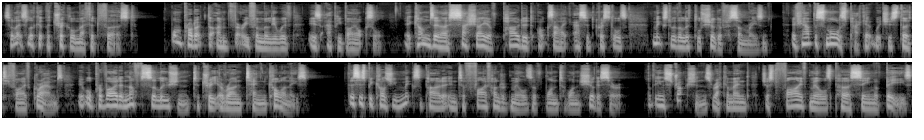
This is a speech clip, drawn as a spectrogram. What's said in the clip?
So let's look at the trickle method first. One product that I'm very familiar with is Apibioxal. It comes in a sachet of powdered oxalic acid crystals mixed with a little sugar for some reason. If you have the smallest packet, which is 35 grams, it will provide enough solution to treat around 10 colonies. This is because you mix the powder into 500 ml of 1 to 1 sugar syrup. but the instructions recommend just 5 mils per seam of bees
